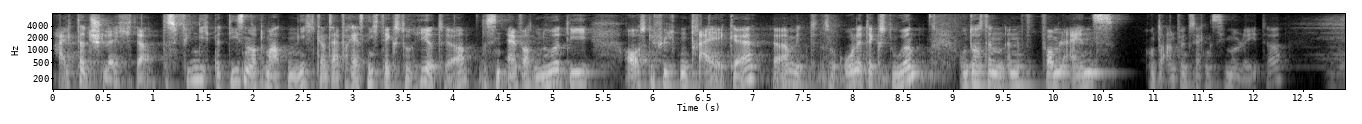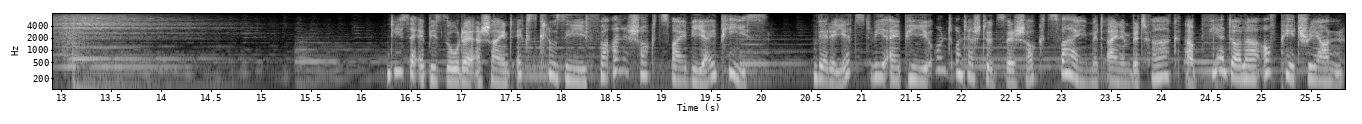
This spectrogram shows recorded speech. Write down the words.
altert schlecht. Ja, Das finde ich bei diesen Automaten nicht. Ganz einfach, er ist nicht texturiert. Ja, Das sind einfach nur die ausgefüllten Dreiecke, ja, mit, also ohne Texturen. Und du hast dann einen Formel 1, unter Anführungszeichen, Simulator. Diese Episode erscheint exklusiv für alle Shock 2 VIPs. Werde jetzt VIP und unterstütze Shock 2 mit einem Betrag ab 4 Dollar auf Patreon.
